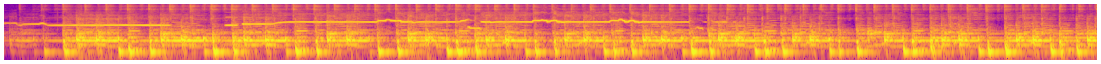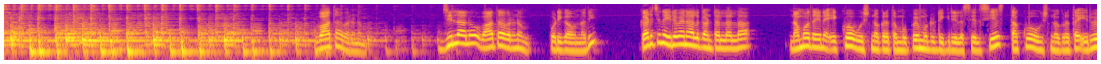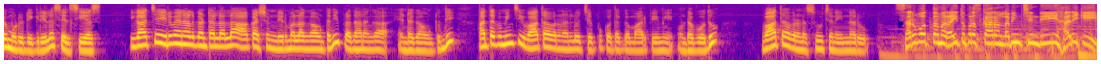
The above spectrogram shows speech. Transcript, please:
వాతావరణం. జిల్లాలో వాతావరణం పొడిగా ఉన్నది. గడిచిన ఇరవై నాలుగు గంటలల్లా నమోదైన ఎక్కువ ఉష్ణోగ్రత ముప్పై మూడు డిగ్రీల సెల్సియస్ తక్కువ ఉష్ణోగ్రత ఇరవై మూడు డిగ్రీల సెల్సియస్. ఇక వచ్చే ఇరవై నాలుగు గంటలల్లా ఆకాశం నిర్మలంగా ఉంటుంది ప్రధానంగా ఎండగా ఉంటుంది. అంతకు మించి వాతావరణంలో చెప్పుకోదగ్గ మార్పు ఏమీ ఉండబోదు. వాతావరణ సూచన ఇన్నరు. సర్వోత్తమ రైతు పురస్కారం లభించింది హరికి.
